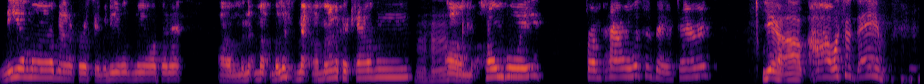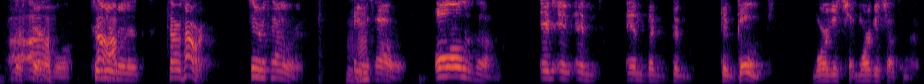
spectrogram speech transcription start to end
Neil Long, not a first name, but Nia Long's in it. Um, Melissa, Ma- Monica Calhoun, Mhm. um, Homeboy from Power. What's his name? Terrence. Yeah. Uh, oh, what's his name? That's Uh, terrible. no, Senior Terrence Howard. Terrence Howard. Mhm. Terrence Howard. All of them. And and and and the the the goat, Morgan Ch- Morgan Chestnut.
